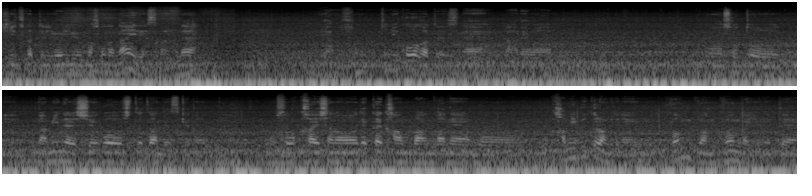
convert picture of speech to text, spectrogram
気遣ってる余裕もそんなないですからね。いや本当に怖かったですね。あれは。もう外に、まあ、みんなで集合してたんですけどもうその会社のでっかい看板がねもう紙袋みたいにグワングワングワンが揺れて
